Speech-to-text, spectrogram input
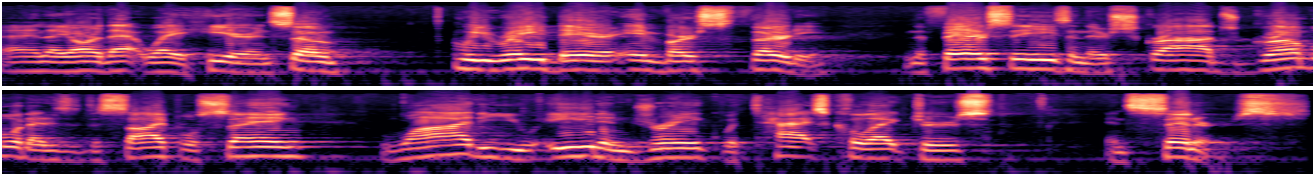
and they are that way here. And so we read there in verse 30 And the Pharisees and their scribes grumbled at his disciples, saying, why do you eat and drink with tax collectors and sinners?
